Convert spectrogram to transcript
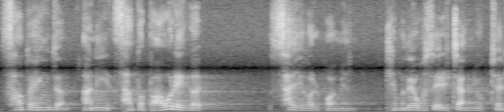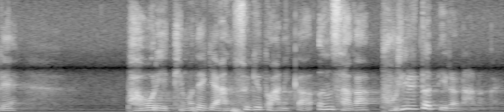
사도행전 아니 사도 바울의 그 사역을 보면 디모데후서 1장 6절에 바울이 디모데에게 안수기도 하니까 은사가 불일 듯 일어나는 거예요.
